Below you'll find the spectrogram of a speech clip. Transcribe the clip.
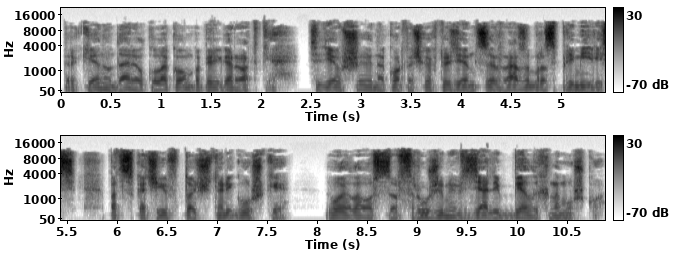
Перкен ударил кулаком по перегородке. Сидевшие на корточках туземцы разом распрямились, подскочив точно лягушки. Двое лаосцев с ружьями взяли белых на мушку.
